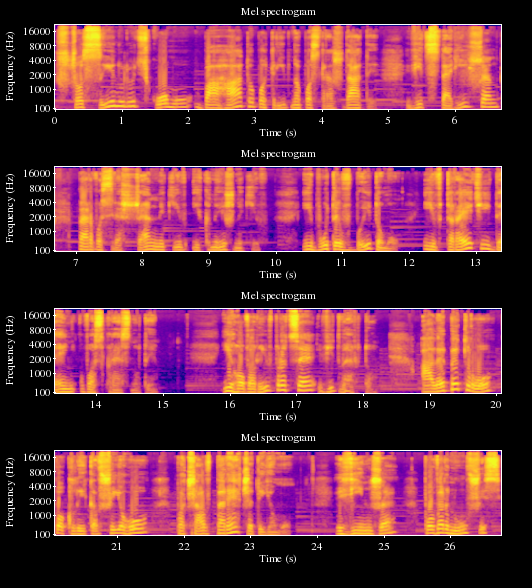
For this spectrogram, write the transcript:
що сину людському багато потрібно постраждати від старішин, первосвященників і книжників, і бути вбитому, і в третій день воскреснути. І говорив про це відверто. Але Петро, покликавши його, почав перечити йому. Він же, повернувшись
